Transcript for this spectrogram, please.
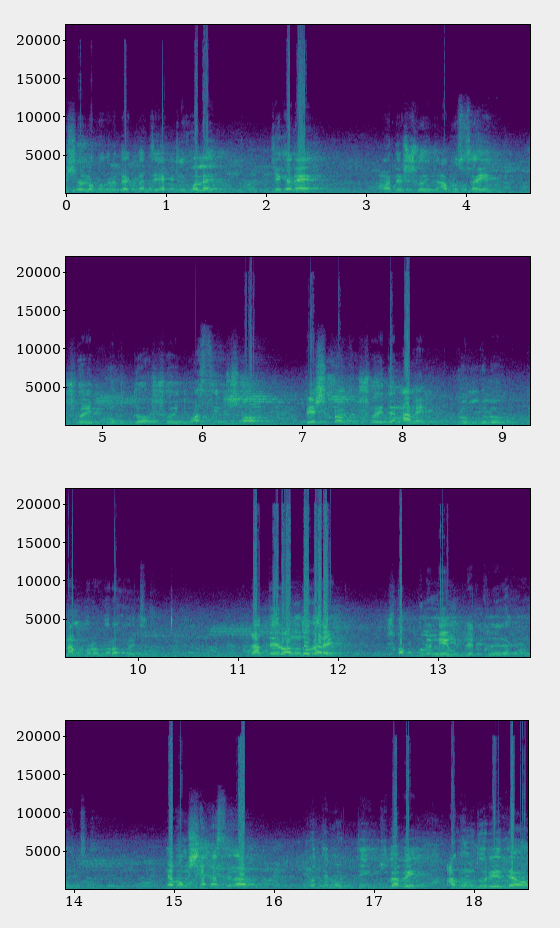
বিষয় লক্ষ্য করে দেখবেন যে একটি হলে যেখানে আমাদের শহীদ আবু সাইদ, শহীদ মুগ্ধ, শহীদ ওয়াসিম সহ বেশ কয়েকজন শহীদের নামে রুমগুলো নামকরণ করা হয়েছিল রাতের অন্ধকারে সবগুলো নেম প্লেট খুলে রাখা হয়েছে। এবং শেখ হাসিনার প্রতিমূর্তি কীভাবে আগুন ধরিয়ে দেওয়া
